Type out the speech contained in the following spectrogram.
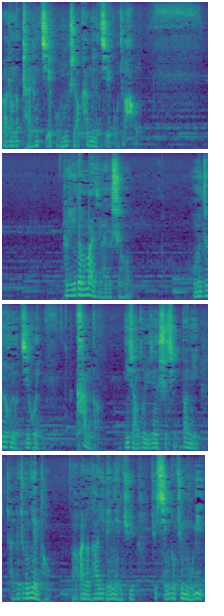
啊，让它产生结果。我们只要看那个结果就好了。可是，一旦慢下来的时候，我们真的会有机会看到，你想做一件事情，当你产生这个念头，啊，按照它一点点去去行动、去努力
